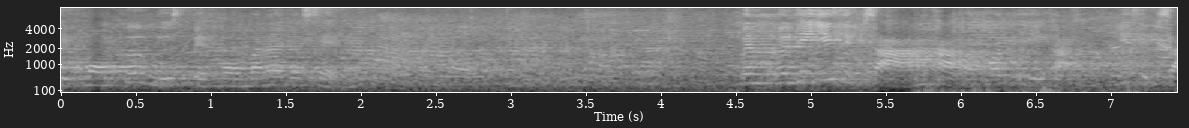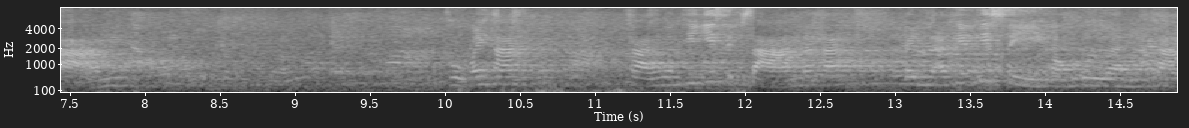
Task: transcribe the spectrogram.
10โมงครึ่งหรือ 11โมงก็น่าจะเสร็จเป็นวันที่ 23 ค่ะขอโทษทีค่ะ 23 ถูกไหมคะค่ะวันที่ 23 นะคะ เป็นอาทิตย์ที่ 4 ของเดือนนะคะ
